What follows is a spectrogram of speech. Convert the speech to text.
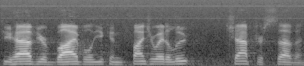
If you have your Bible, you can find your way to Luke chapter 7.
